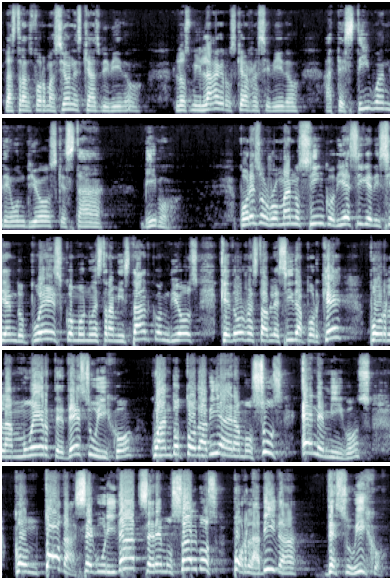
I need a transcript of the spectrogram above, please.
las transformaciones que has vivido, los milagros que has recibido, atestiguan de un Dios que está vivo. Por eso Romanos 5:10 sigue diciendo, pues como nuestra amistad con Dios quedó restablecida, ¿por qué? Por la muerte de su Hijo, cuando todavía éramos sus enemigos, con toda seguridad seremos salvos por la vida de su Hijo.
